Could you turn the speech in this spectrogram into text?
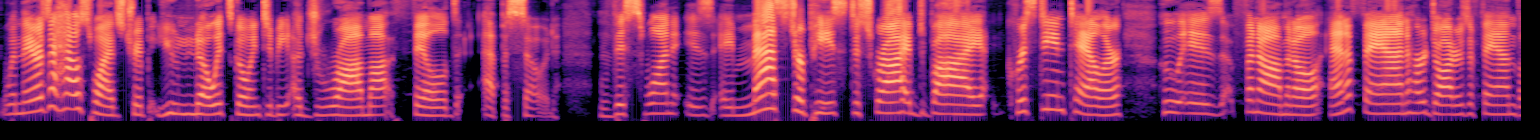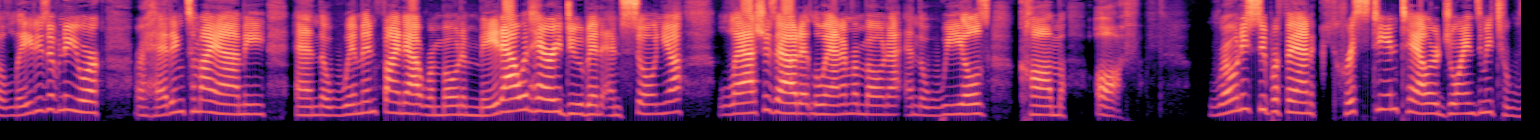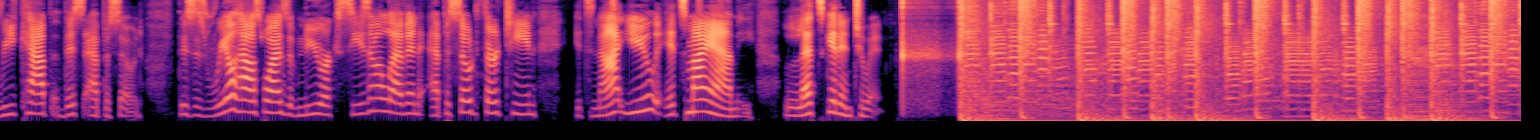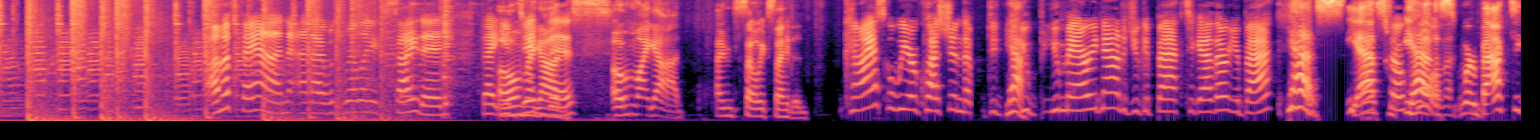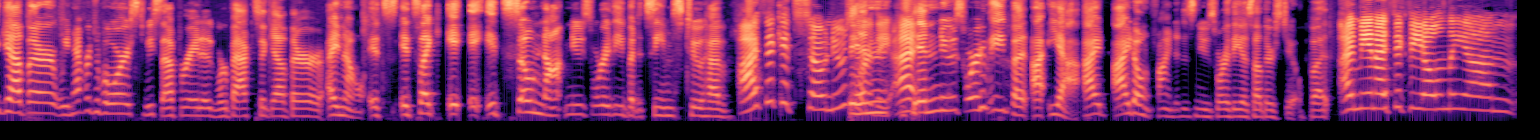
When there's a housewives trip, you know it's going to be a drama filled episode. This one is a masterpiece described by Christine Taylor, who is phenomenal and a fan. Her daughter's a fan. The ladies of New York are heading to Miami, and the women find out Ramona made out with Harry Dubin, and Sonja lashes out at Luann and Ramona, and the wheels come off. RHONY superfan Christine Taylor joins me to recap this episode. This is Real Housewives of New York, Season 11, Episode 13. It's not you, it's Miami. Let's get into it. I'm a fan, and I was really excited that you Oh my did God. this. Oh my God. I'm so excited. Can I ask a weird question? That did Yeah. you you married now? Did you get back together? You're back? Yes, yes, so cool. yes. We're back together. We never divorced. We separated. We're back together. I know it's it's like it, it- it's so not newsworthy, but it seems to have I think it's so been newsworthy. I, been newsworthy. But I, yeah, I I don't find it as newsworthy as others do. But I mean, I think the only um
